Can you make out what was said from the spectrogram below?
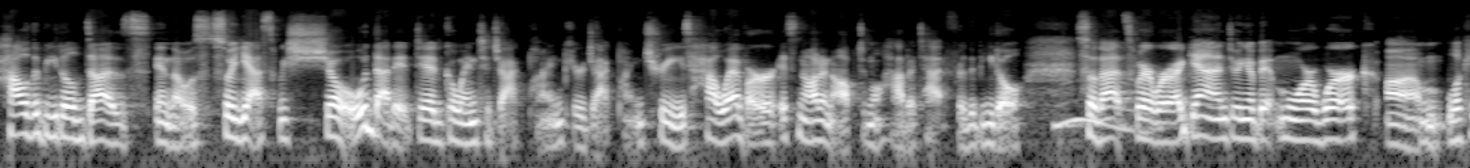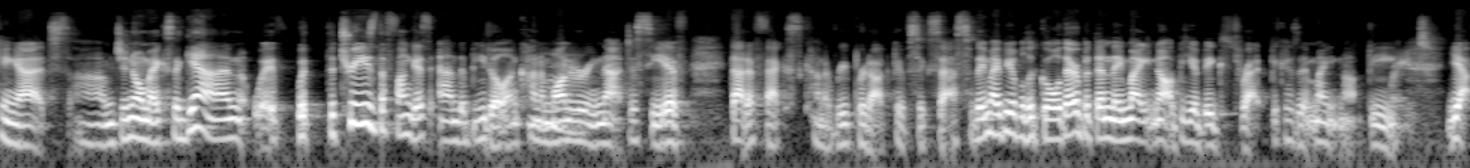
how the beetle does in those. So yes, we showed that it did go into jack pine, pure jack pine trees. However, it's not an optimal habitat for the beetle. So that's where we're again doing a bit more work, um, looking at um, genomics again with, with the trees, the fungus, and the beetle, and kind of monitoring that to see if that affects kind of reproductive success. So they might be able to go there, but then they might not be a big threat because it might not be, Right. yeah,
